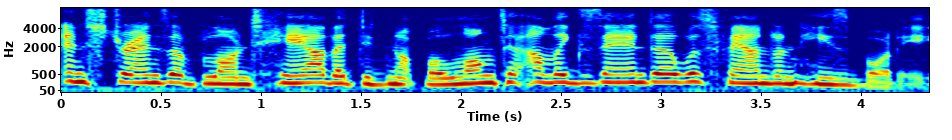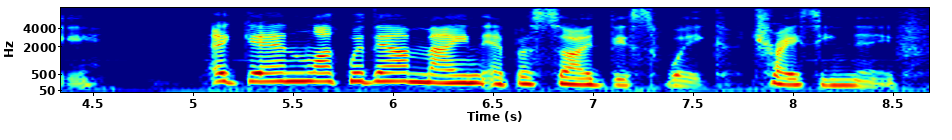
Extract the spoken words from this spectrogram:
and strands of blonde hair that did not belong to Alexander was found on his body. Again, like with our main episode this week, Tracy Neef.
